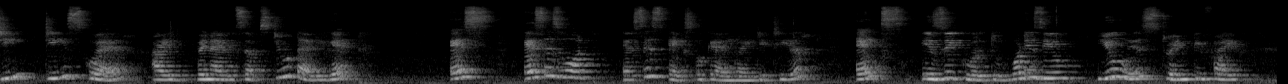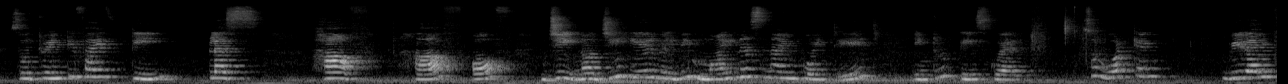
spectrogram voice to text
gt square I when I will substitute I will get s s is what s is x. Okay, I'll write it here. x is equal to, what is u? u is 25. So 25t plus half, half of g. Now g here will be minus 9.8 into t square. So what can we write?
